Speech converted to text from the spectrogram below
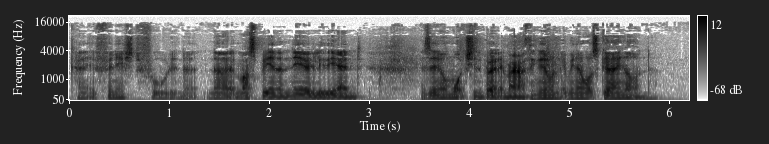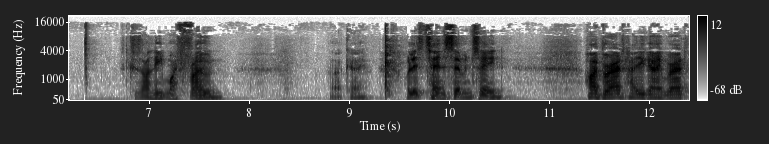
Can it have finished? Forward in it? No, it must be in the nearly the end. Is anyone watching the Berlin Marathon? Anyone let me know what's going on? Because I need my phone. Okay. Well, it's ten seventeen. Hi, Brad. How are you going, Brad?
